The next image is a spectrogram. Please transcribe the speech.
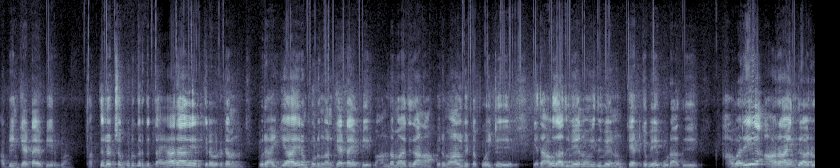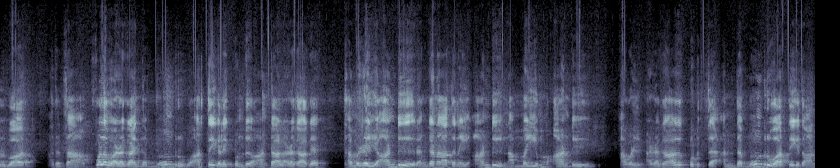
அப்படின்னு கேட்டா எப்படி இருக்கும்? பத்து லட்சம் கொடுக்கறதுக்கு தயாராக இருக்கிறவரிடம் ஒரு ஐயாயிரம் கொடுங்கன்னு கேட்டால் எப்படி இருக்கும்? அந்த மாதிரி தான் நான் பெருமாள் கிட்ட போயிட்டு ஏதாவது அது வேணும் இது வேணும் கேட்கவே கூடாது. அவரே ஆராய்ந்து அருள்வார். அதைத்தான் அவ்வளவு அழகா இந்த மூன்று வார்த்தைகளை கொண்டு ஆண்டாள் அழகாக தமிழை ஆண்டு ரங்கநாதனை ஆண்டு நம்மையும் ஆண்டு. அவள் அழகாக கொடுத்த அந்த மூன்று வார்த்தை தான்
